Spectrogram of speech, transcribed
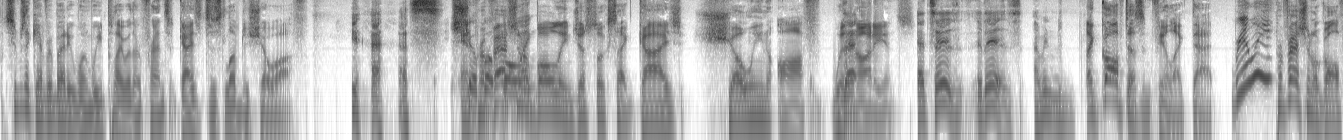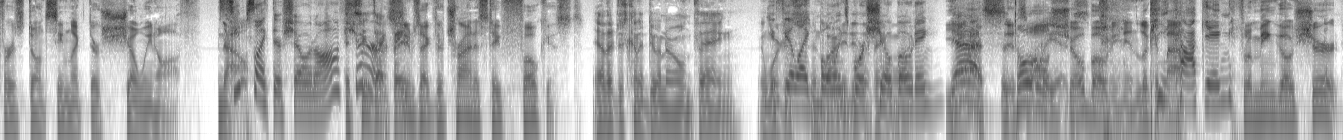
it seems like everybody when we play with our friends guys just love to show off Yes. Showboat and professional bowling. bowling. just looks like guys showing off with That- an audience It's is. It is. I mean, like golf doesn't feel like that Really? professional golfers don't seem like they're showing off no. Seems like they're showing off. It sure. seems like They- seems like they're trying to stay focused yeah, they're just kind of doing their own thing. And You we're feel just like invited bowling's more the thing. showboating? Yes, it it's all totally is. showboating and look at Peacocking. my flamingo shirt,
